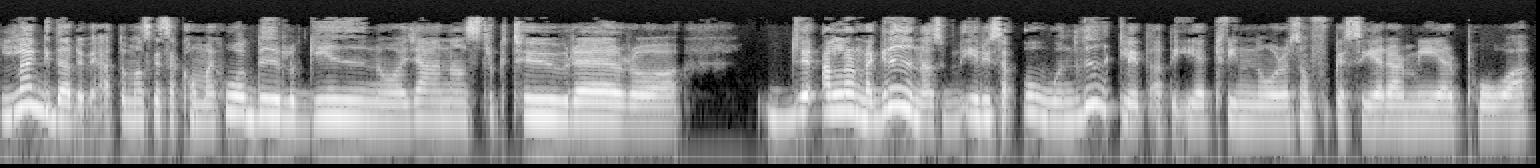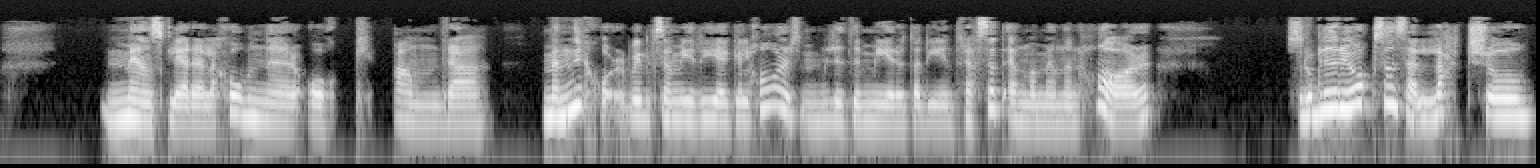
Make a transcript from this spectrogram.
upplagda, du vet. Och man ska så komma ihåg biologin och hjärnans strukturer och alla de där grejerna så är det ju så oundvikligt att det är kvinnor som fokuserar mer på mänskliga relationer och andra människor. Vi liksom i regel har lite mer av det intresset än vad männen har. Så då blir det ju också en så här lattjo...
